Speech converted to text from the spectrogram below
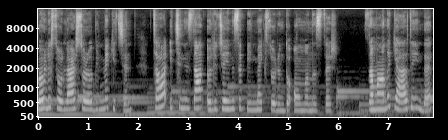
böyle sorular sorabilmek için ta içinizden öleceğinizi bilmek zorunda olmanızdır. Zamanı geldiğinde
